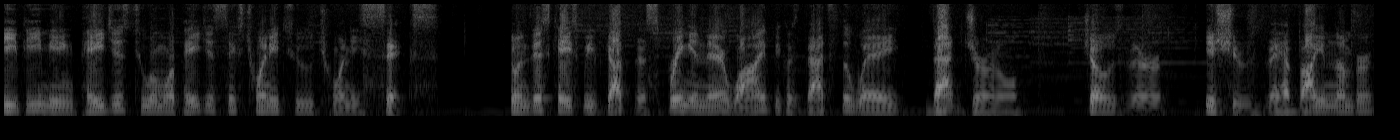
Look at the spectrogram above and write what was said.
PP meaning pages, two or more pages, 622, 26. So in this case, we've got the spring in there. Why? Because that's the way that journal shows their issues. They have volume number,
